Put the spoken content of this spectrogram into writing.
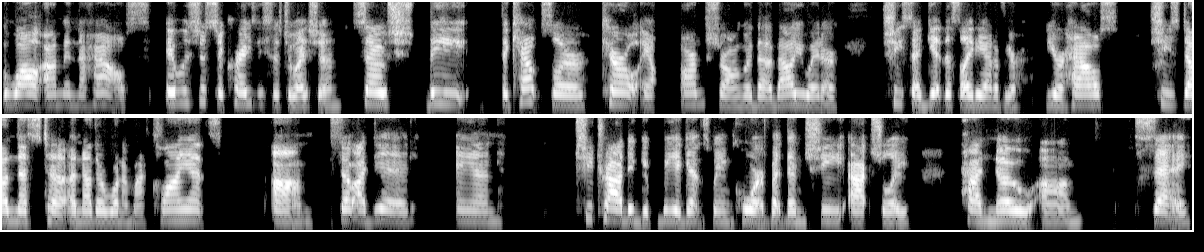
while i'm in the house it was just a crazy situation. So sh- the the counselor carol armstrong or the evaluator she said get this lady out of your your house. She's done this to another one of my clients. Um so i did and she tried to get, be against me in court but then she actually had no um say.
